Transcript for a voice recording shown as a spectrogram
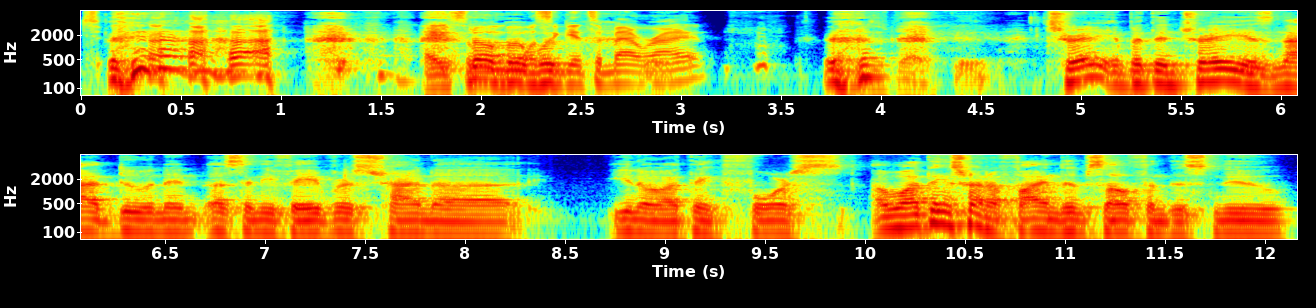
hey, so no, but wants to get to Matt Ryan. Trey, but then Trae is not doing us any favors, trying to, you know, I think force. Well, I think he's trying to find himself in this new,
